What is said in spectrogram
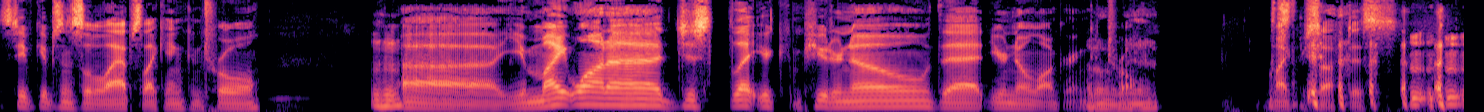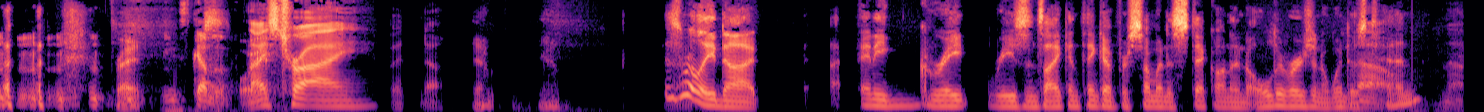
Steve Gibson's little apps like InControl, Mhm. uh, you might want to just let your computer know that you're no longer in Oh, control. yeah. Microsoft is Right. It's coming for nice try, but no. Yeah. Yeah. It's really not any great reasons I can think of for someone to stick on an older version of Windows No. 10. No, no.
